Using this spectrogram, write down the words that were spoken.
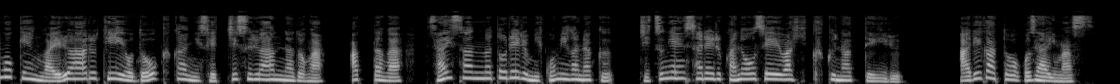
庫県が LRT を同区間に設置する案などがあったが、採算の取れる見込みがなく、実現される可能性は低くなっている。ありがとうございます。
